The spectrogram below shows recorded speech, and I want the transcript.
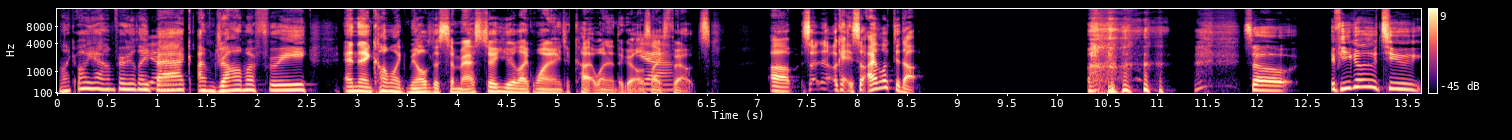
like, oh yeah, I'm very laid Yeah. back, I'm drama free, and then come like middle of the semester, you're like wanting to cut one of the girls like throats. Uh, so okay, so I looked it up. so if you go to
